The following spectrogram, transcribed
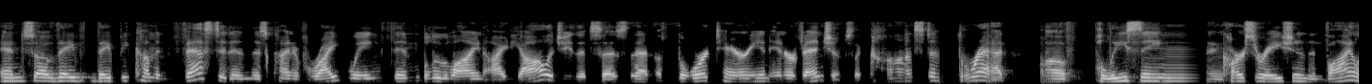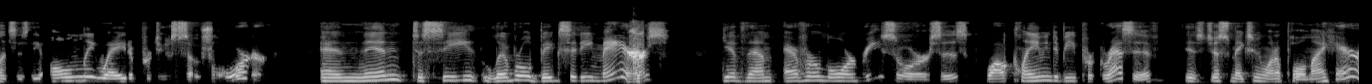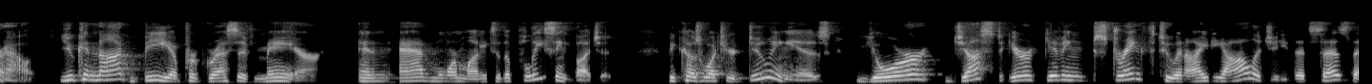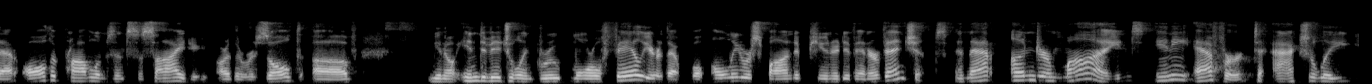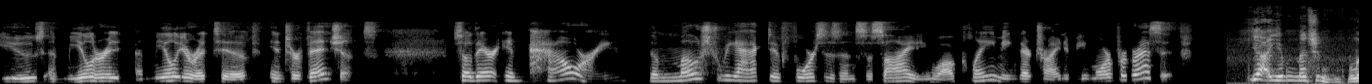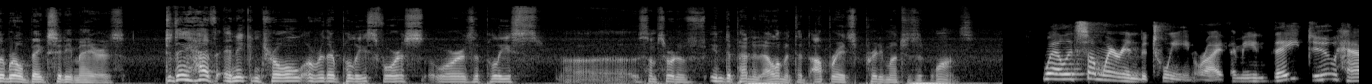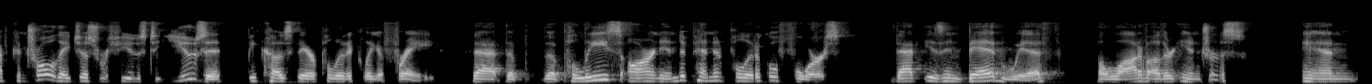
And so they've they've become invested in this kind of right wing thin blue line ideology that says that authoritarian interventions, the constant threat of policing, incarceration, and violence is the only way to produce social order. And then to see liberal big city mayors give them ever more resources while claiming to be progressive is just makes me want to pull my hair out. You cannot be a progressive mayor and add more money to the policing budget because what you're doing is you're just you're giving strength to an ideology that says that all the problems in society are the result of you know, individual and group moral failure that will only respond to punitive interventions. And that undermines any effort to actually use ameliorative interventions. So they're empowering the most reactive forces in society while claiming they're trying to be more progressive. Yeah, you mentioned liberal big city mayors. Do they have any control over their police force, or is the police uh, some sort of independent element that operates pretty much as it wants? Well, it's somewhere in between, right? I mean, they do have control, they just refuse to use it because they're politically afraid that the, the police are an independent political force that is in bed with a lot of other interests. And,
